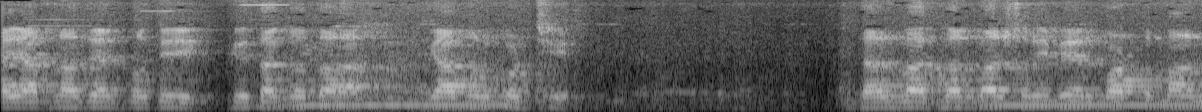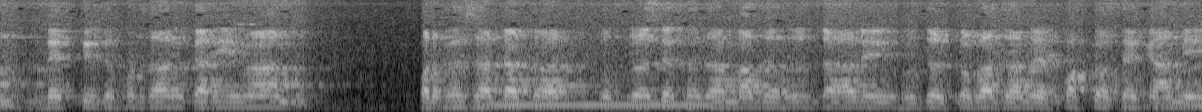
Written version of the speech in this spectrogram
তাই আপনাদের প্রতি কৃতজ্ঞতা জ্ঞাপন করছি। দরবার দরবার শরীফের বর্তমান নেতৃত্ব প্রদানকারী ইমাম প্রফেসর ডক্টর কুদরতে খোদা মাদাহুল্লাহ আলী হুজুর কোবাজানের পক্ষ থেকে আমি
